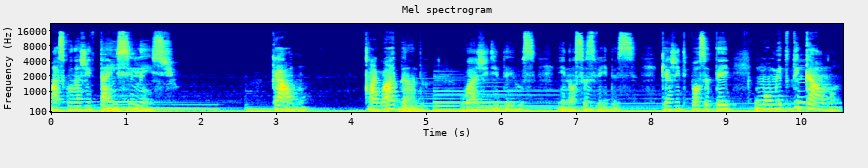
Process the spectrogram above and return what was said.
Mas quando a gente está em silêncio, calmo, aguardando o agir de Deus em nossas vidas. Que a gente possa ter um momento de calma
